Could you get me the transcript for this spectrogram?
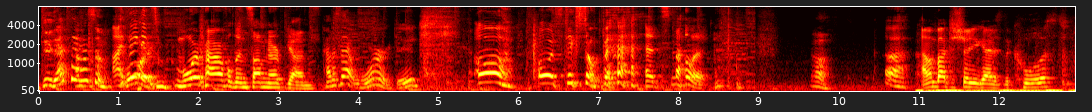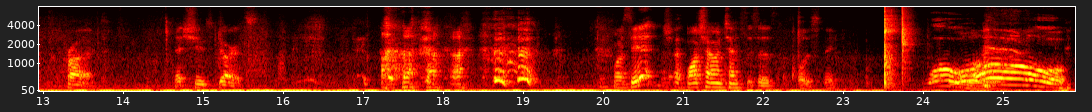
dude, that's thing has some I think it's more powerful than some Nerf guns. How does that work, dude? Oh, oh, it sticks so bad. Smell it. Oh, ah. I'm about to show you guys the coolest product that shoots darts. Want to see it? Watch how intense this is. hold the stick. Whoa!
